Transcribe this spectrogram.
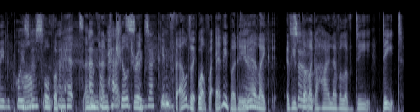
maybe poisonous harmful and- for and- pets and, for and pets, children, Exactly. even for the elderly. Well, for anybody, yeah. Yeah. like if you've So- got like a high level of D, DEET,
